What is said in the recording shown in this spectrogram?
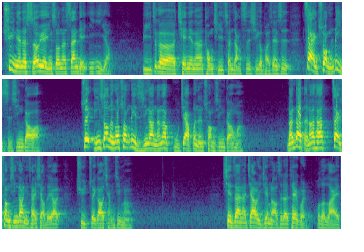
去年的十二月营收呢，三点一亿啊，比这个前年呢同期成长四七个 percent，是再创历史新高啊。所以营收能够创历史新高，难道股价不能创新高吗？难道等到它再创新高，你才晓得要去追高抢进吗？现在呢，加入李建明老师的 Telegram 或者 Light，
